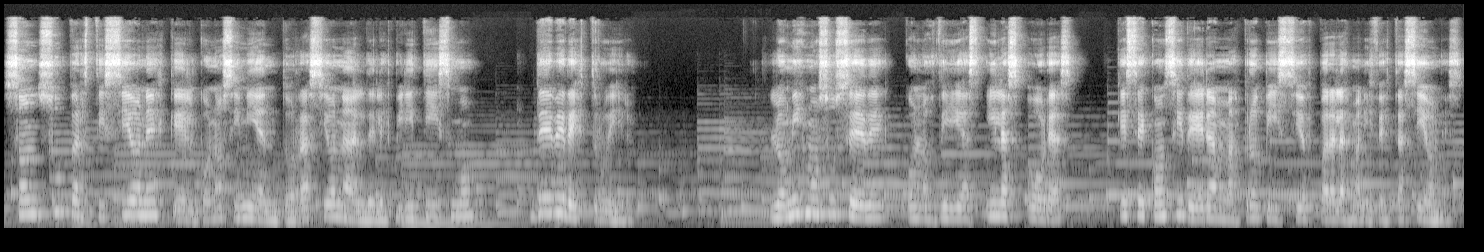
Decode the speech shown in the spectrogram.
son supersticiones que el conocimiento racional del espiritismo debe destruir. Lo mismo sucede con los días y las horas que se consideran más propicios para las manifestaciones.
